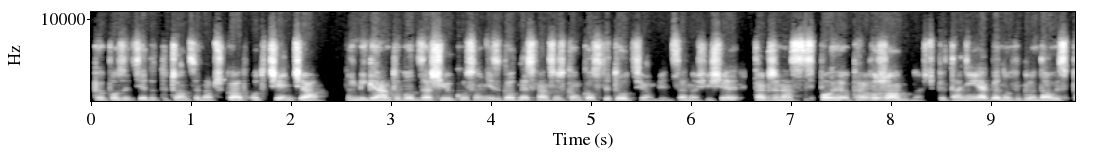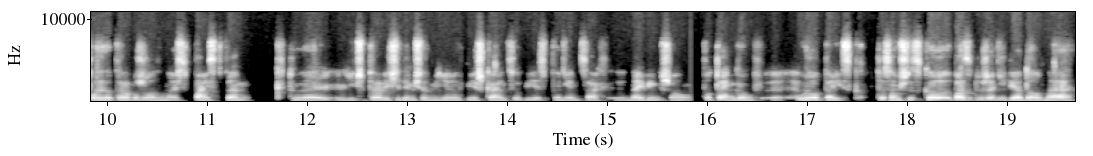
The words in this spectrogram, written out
propozycje dotyczące na przykład odcięcia imigrantów od zasiłku są niezgodne z francuską konstytucją, więc zanosi się także na spory o praworządność. Pytanie, jak będą wyglądały spory o praworządność z państwem, które liczy prawie 70 milionów mieszkańców i jest po Niemcach największą potęgą europejską. To są wszystko bardzo duże niewiadome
